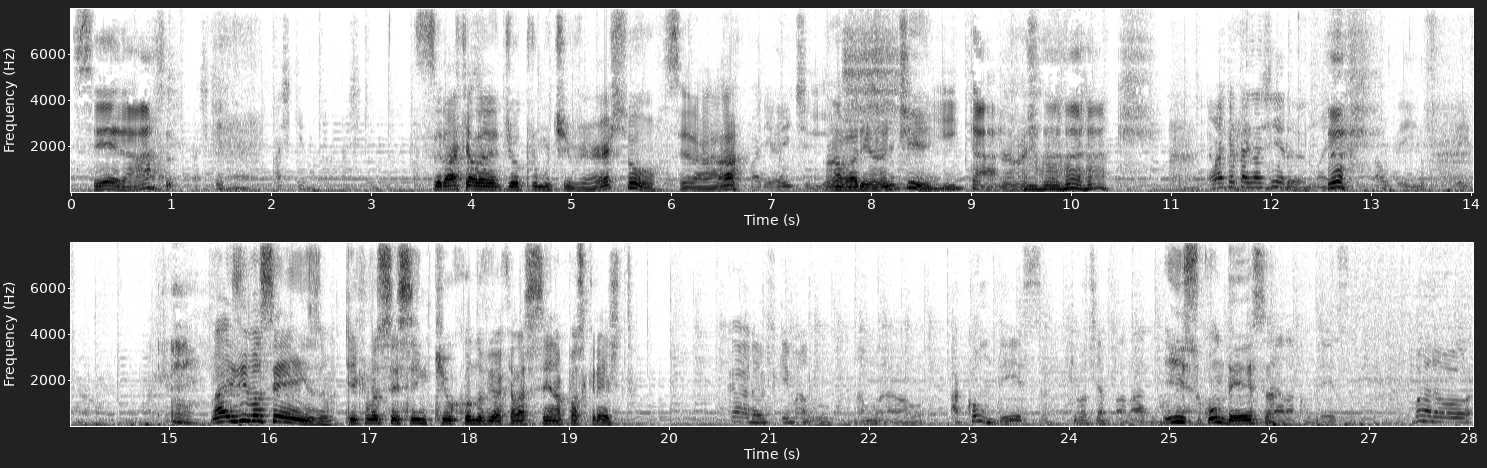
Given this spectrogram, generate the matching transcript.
Será? Acho que não, acho que Será que ela é de outro multiverso? Será? Variante. Uma variante? Eita! Não, acho que não. Eu acho que ele tá exagerando, mas talvez, talvez não. Mas e você, Enzo? O que, que você sentiu quando viu aquela cena pós-crédito? Cara, eu fiquei maluco, na moral. A Condessa, que você tinha falado. Isso, Condessa. Ela, a Condessa. Mano,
